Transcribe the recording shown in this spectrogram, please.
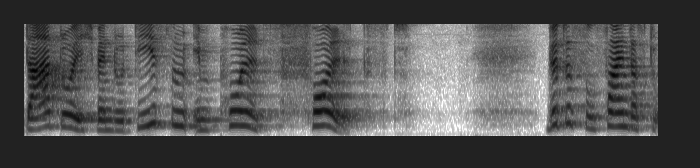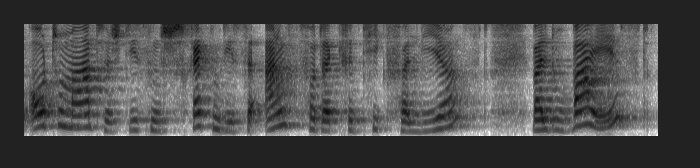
dadurch, wenn du diesem Impuls folgst, wird es so sein, dass du automatisch diesen Schrecken, diese Angst vor der Kritik verlierst, weil du weißt,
